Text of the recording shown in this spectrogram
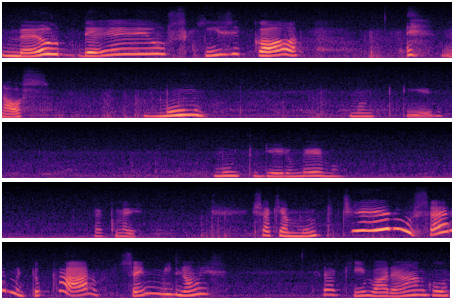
Meu Deus, 15 cola. Nossa. Muito. Muito dinheiro. Muito dinheiro mesmo. Vai comer. Isso aqui é muito dinheiro. Sério, muito caro. 100 milhões. Isso aqui, morango.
